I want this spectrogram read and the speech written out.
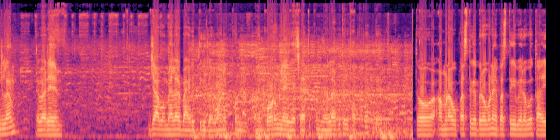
নিলাম। এবারে যাব, মেলার বাইরের দিকে যাব। অনেকক্ষণ, অনেক গরম লেগে গেছে, এতক্ষণ মেলার ভিতরে থাকতে থাকতে। তো আমরা ওপাশ থেকে বেরোবো না, এপাশ থেকে বেরোবো, তাই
